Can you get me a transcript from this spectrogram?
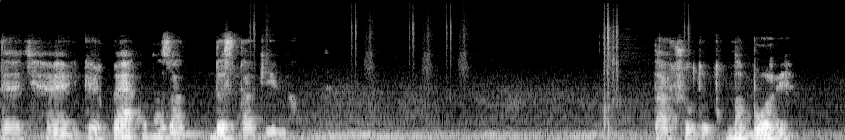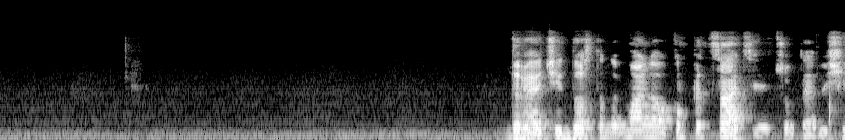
9 гривень кешбеку назад. Десь так і виходить. Так, що тут в наборі? До речі, досить нормальна компенсація, якщо в тебе ще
